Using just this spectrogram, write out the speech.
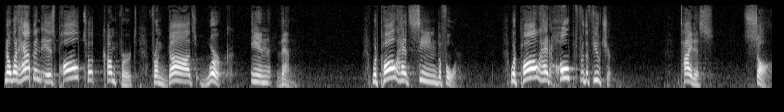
No, what happened is Paul took comfort from God's work in them. What Paul had seen before what Paul had hoped for the future, Titus saw.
